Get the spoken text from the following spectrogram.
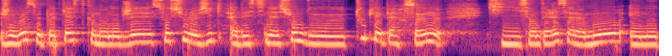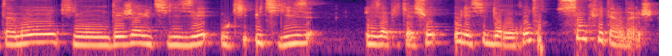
Je vois ce podcast comme un objet sociologique à destination de toutes les personnes qui s'intéressent à l'amour et notamment qui ont déjà utilisé ou qui utilisent les applications ou les sites de rencontres sans critère d'âge.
